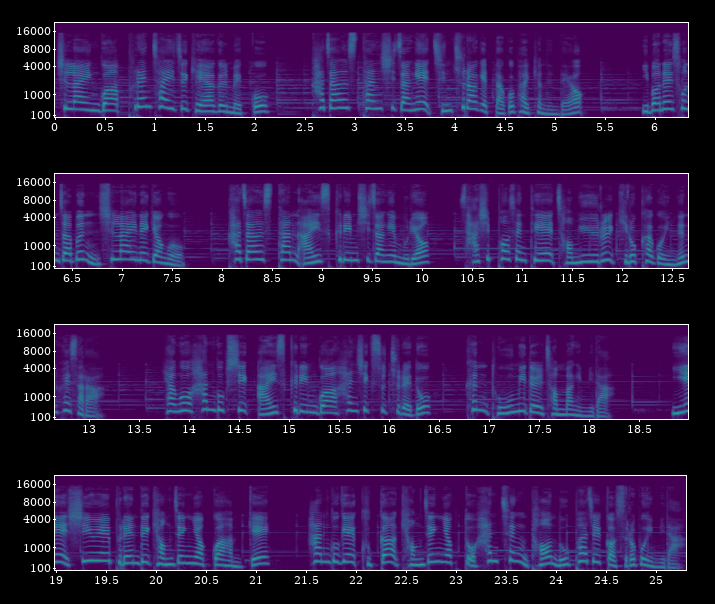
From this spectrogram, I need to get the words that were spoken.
신라인과 프랜차이즈 계약을 맺고 카자흐스탄 시장에 진출하겠다고 밝혔는데요. 이번에 손잡은 신라인의 경우 카자흐스탄 아이스크림 시장에 무려 40%의 점유율을 기록하고 있는 회사라 향후 한국식 아이스크림과 한식 수출에도 큰 도움이 될 전망입니다. 이에 CU의 브랜드 경쟁력과 함께 한국의 국가 경쟁력도 한층 더 높아질 것으로 보입니다.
